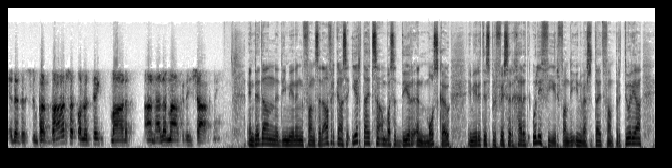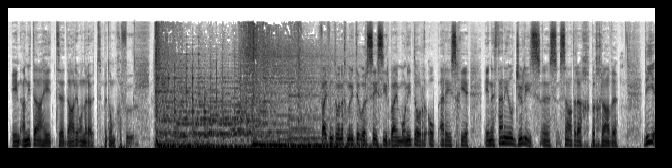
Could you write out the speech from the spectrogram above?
dit is barbaarse politiek maar aan hulle maak dit saak nie En dit dan die mening van Suid-Afrika se eertydse ambassadeur in Moskou, emeritus professor Gerrit Olivier van die Universiteit van Pretoria en Anita het eh, daardie onderhoud met hom gevoer. 25 minute oor 6 uur by Monitor op RSG en Nathaniel Julies is Saterdag begrawe. Die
